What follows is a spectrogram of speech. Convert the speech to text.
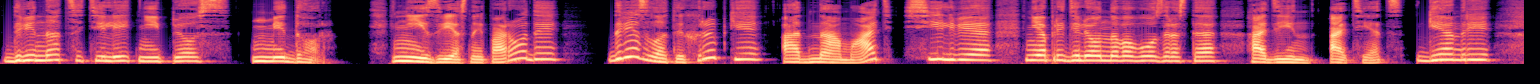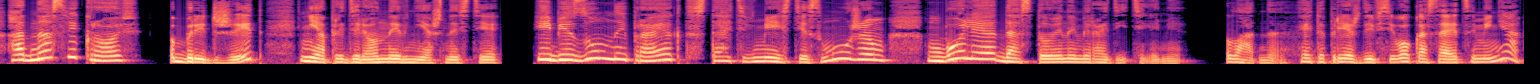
двенадцатилетний пес Мидор, неизвестной породы, Две золотых рыбки, одна мать, Сильвия, неопределенного возраста, один отец, Генри, одна свекровь, Бриджит, неопределенной внешности, и безумный проект стать вместе с мужем более достойными родителями. Ладно, это прежде всего касается меня,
